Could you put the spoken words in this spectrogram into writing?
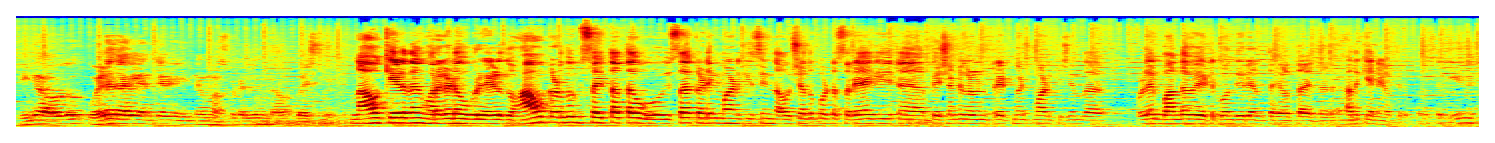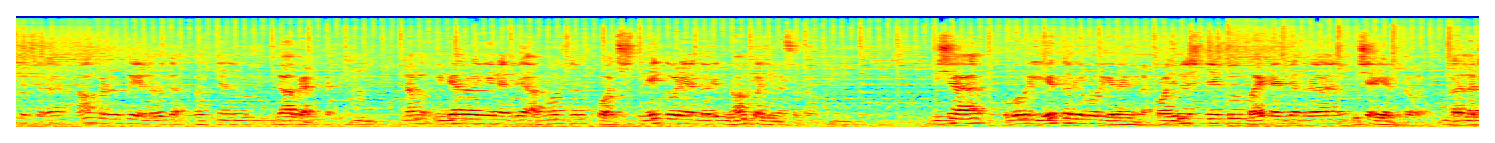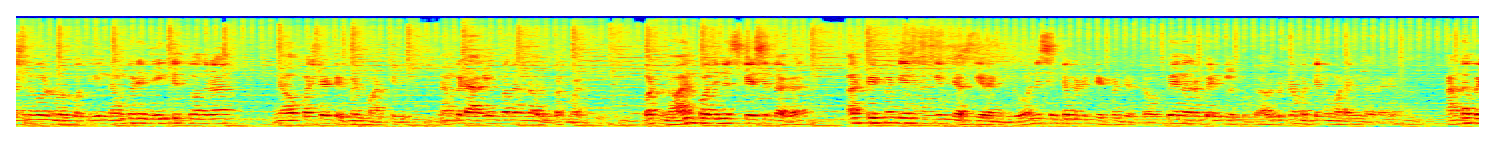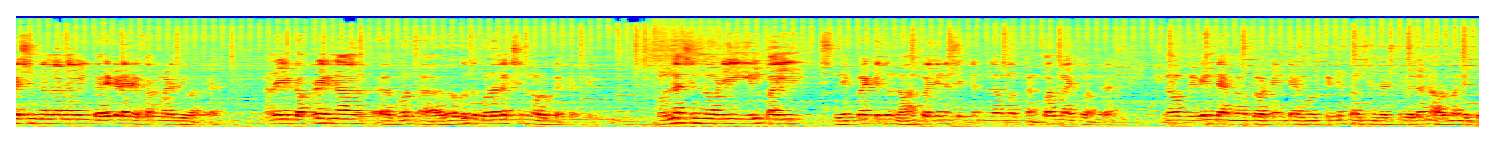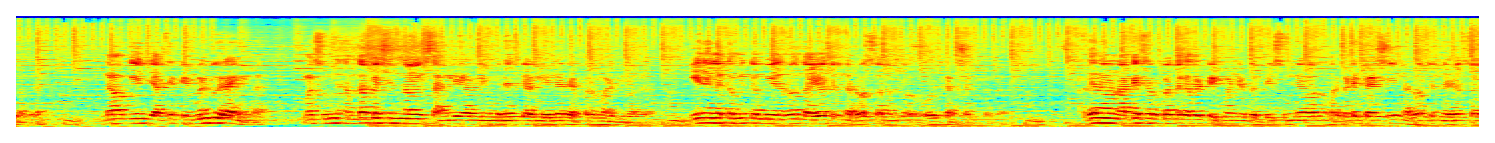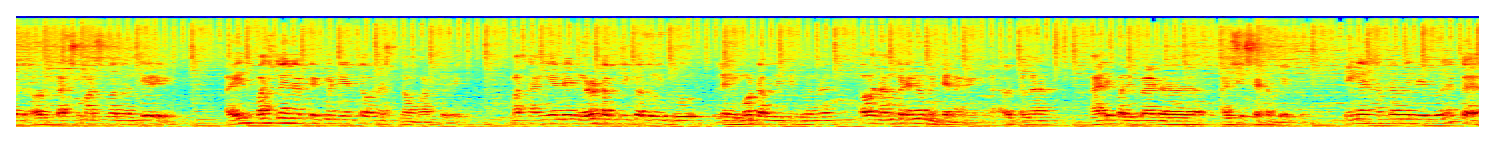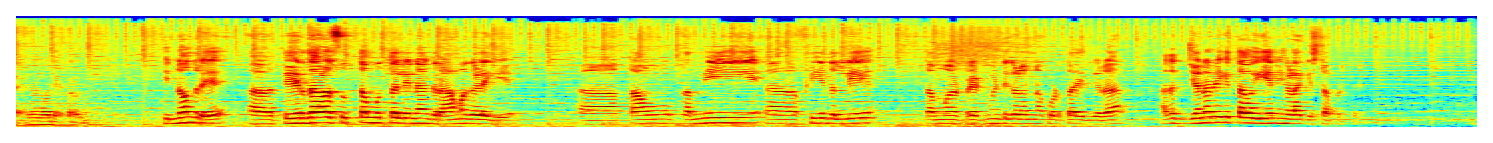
ಹಿಂಗೆ ಅವ್ರದ್ದು ಒಳ್ಳೇದಾಗಲಿ ಅಂತ ಹೇಳಿ ನಮ್ಮ ಹಾಸ್ಪಿಟಲ್ ನಾವು ಬಯಸ್ತೀವಿ. ನಾವು ಕೇಳಿದಂಗೆ ಹೊರಗಡೆ ಒಬ್ರು ಹೇಳಿದ್ವು ಹಾವು ಕಡ್ದದ್ದು ಸಹಿತ ತಾವು ವಿಸ ಕಡಿಮೆ ಮಾಡ್ಕಿಸಿಂದ ಔಷಧ ಕೊಟ್ಟು ಸರಿಯಾಗಿ ಪೇಷಂಟ್ಗಳನ್ನ ಟ್ರೀಟ್ಮೆಂಟ್ ಮಾಡ್ಕಿಸಿಂದ ಒಳ್ಳೆ ಬಾಂಧವ್ಯ ಇಟ್ಕೊಂಡಿರಿ ಅಂತ ಹೇಳ್ತಾ ಇದ್ದಾರೆ. ಅದಕ್ಕೇನು ಹೇಳ್ತೀರಿ ಏನೈತೆ ಸರ್ ಆ ಕಡಿದ್ರೆ ಎಲ್ಲರೂ ಫಸ್ಟ್ ಗಾಬರಿ ಆಗ್ತಾರೆ ನಮ್ಮ ಇಂಡಿಯಾದೊಳಗೆ ಏನೈತಿ ಆಲ್ಮೋಸ್ಟ್ ಆಲ್ ಸ್ನೇಕ್ಗಳು ಏನಂದ್ರೆ ನಾನ್ ಪಾಯ್ಸನಸ್ ಅದಾವ. ವಿಷ ಒಬ್ಬೊಬ್ರಿಗೆ ಏರ್ತಾರೆ ಒಬ್ಬೊಬ್ರಿಗೆ ಇರಂಗಿಲ್ಲ. ಪಾಯ್ಸನಸ್ ಸ್ನೇಕು ಬೈಟ್ ಆಯ್ತು ಅಂದ್ರೆ ವಿಷ ಏರ್ತಾವ. ಆ ಲಕ್ಷಣಗಳು ನೋಡ್ಕೋತೀವಿ. ನಮ್ಮ ಕಡೆ ನೀಗ್ತಿತ್ತು ಅಂದ್ರೆ ನಾವು ಫಸ್ಟ್ ಟ್ರೀಟ್ಮೆಂಟ್ ಮಾಡ್ತೀವಿ. ನಮ್ಮ ಕಡೆ ಆಗ್ಲಿಪ್ಪ ಅಂದ್ರೆ ನಾವು ರಿಫರ್ ಮಾಡ್ತೀವಿ. ಬಟ್ ನಾನ್ ಪಾಯ್ಸನಸ್ ಕೇಸ್ ಇದ್ದಾಗ ಆ ಟ್ರೀಟ್ಮೆಂಟ್ ಏನು ಹಂಗೇನು ಜಾಸ್ತಿ ಇರಂಗಿಲ್ಲ. ಒಂದು ಸಿಂಟಮೆಟಿಕ್ ಟ್ರೀಟ್ಮೆಂಟ್ ಇರ್ತಾವೆ. ಪೇನ್ ಅಂದ್ರೆ ಪೇನ್ ಕಿಲ್ಲರ್ ಕೊಡ್ತೀವಿ ಅದು ಬಿಟ್ಟರೆ ಮತ್ತೇನು ಮಾಡೋಂಗಿಲ್ಲ ಅದ್ರಾಗ. ಅಂಥ ಪೇಷಂಟ್ನೆಲ್ಲ ನಾವು ಈಗ ಬೇರೆ ಕಡೆ ರೆಫರ್ ಮಾಡಿದೀವಿ ಅಂದರೆ ಅಂದರೆ ಈ ಡಾಕ್ಟ್ರಾಗಿ ನಾವು ಗುಣ ರೋಗದ ಗುಣಲಕ್ಷಣ ನೋಡ್ಬೇಕಾಗ್ತೈತಿ ಗುಣಲಕ್ಷಣ ನೋಡಿ ಇಲ್ಪ ಈ ಸ್ನೆಕ್ ಬ್ಯಾಟ್ ಇದು ನಾನ್ ಪಾಯ್ಸನಸ್ ಐತೆ ಅಂತ ನಮಗೆ ಕನ್ಫರ್ಮ್ ಆಯಿತು ಅಂದರೆ ನಾವು bleeding time clotting time kidney function test ಇವೆಲ್ಲ ನಾರ್ಮಲ್ ಇದ್ದು ಅಂದರೆ ನಾವು ಏನು ಜಾಸ್ತಿ ಟ್ರೀಟ್ಮೆಂಟು ಇರಂಗಿಲ್ಲ. ಮತ್ತು ಸುಮ್ಮನೆ ಅಂಥ ಪೇಷಂಟ್ ನಾವು ಈಗ ಸಾಂಗ್ಲಿ ಆಗಲಿ ಮಿರೇಜ್ಗೆ ಆಗಲಿ ಎಲ್ಲ ರೆಫರ್ ಮಾಡಿದ್ವಿ ಅಲ್ಲ ಏನೆಲ್ಲ ಕಮ್ಮಿ ಕಮ್ಮಿ ಏನಾದ್ರು ಒಂದು ಐವತ್ತರಿಂದ ಅರವತ್ತು ಸಾವಿರ ಅಂತ ಅವ್ರು ಖರ್ಚಾಗ್ತದೆ ಅದೇ ನಾವು ನಾಲ್ಕೈದು ಸಾವಿರ ರೂಪಾಯಿ ತಗೋದ್ರೆ ಟ್ರೀಟ್ಮೆಂಟ್ ಇರ್ತೈತಿ. ಸುಮ್ಮನೆ ಅವ್ರನ್ನ ಹೊರಗಡೆ ಕಳಿಸಿ ನಲವತ್ತರಿಂದ ಐವತ್ತು ಸಾವಿರ ಅವ್ರು ಖರ್ಚು ಮಾಡಿಸ್ಬಾರ್ದು ಅಂತೇಳಿ ಐದು ಫಸ್ಟ್ ಲೈನ್ ಆಫ್ ಟ್ರೀಟ್ಮೆಂಟ್ ಇರ್ತಾವನ್ನಷ್ಟು ನಾವು ಮಾಡ್ತೀವಿ. ಮತ್ತು ಹಂಗೆ ಅಂದರೆ ನ್ಯೂರೋಟಾಕ್ಸಿಕ್ ಅದು ಇದ್ದು ಇಲ್ಲ ಹಿಮೋಟಾಕ್ಸಿಕ್ ಇದ್ದು ಅಂದರೆ ಅವ್ರು ನಮ್ಮ ಕಡೆನೂ ಮೇಂಟೈನ್ ಆಗಂಗಿಲ್ಲ. ಅವಕ್ಕೆಲ್ಲ highly qualified I C setup ಬೇಕು. ಹಿಂಗಾಗಿ ಅಂಥವೇನು ಇದ್ದು ಅಂದರೆ ಕ ನಾವು ರೆಫರ್ ಮಾಡ್ತೀವಿ. ಇನ್ನೊಂದ್ರೆ ತೇರ್ದಾಳ ಸುತ್ತಮುತ್ತಲಿನ ಗ್ರಾಮಗಳಿಗೆ ತಾವು ಕಮ್ಮಿ ಫೀದಲ್ಲಿ ತಮ್ಮ ಟ್ರೀಟ್ಮೆಂಟ್ಗಳನ್ನು ಕೊಡ್ತಾ ಇದ್ದೀರಾ? ಅದಕ್ಕೆ ಜನರಿಗೆ ತಾವು ಏನು ಹೇಳಕ್ಕೆ ಇಷ್ಟಪಡ್ತೀರಿ?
